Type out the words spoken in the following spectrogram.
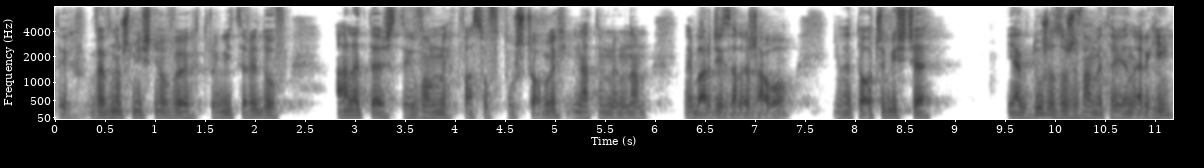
tych wewnątrzmięśniowych trójglicerydów, ale też z tych wolnych kwasów tłuszczowych i na tym by nam najbardziej zależało. To oczywiście jak dużo zużywamy tej energii,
